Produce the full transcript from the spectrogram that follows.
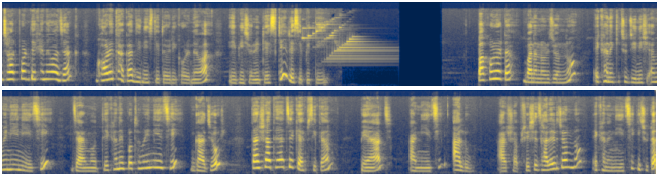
ঝটপট দেখে নেওয়া যাক। ঘরে থাকা জিনিস দিয়ে তৈরি করে নেওয়া এই ভীষণই টেস্টি রেসিপিটি পাকোড়াটা বানানোর জন্য এখানে কিছু জিনিস আমি নিয়ে নিয়েছি। যার মধ্যে এখানে প্রথমেই নিয়েছি গাজর, তার সাথে আছে ক্যাপসিকাম পেঁয়াজ, আর নিয়েছি আলু। আর সবশেষে ঝালের জন্য এখানে নিয়েছি কিছুটা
